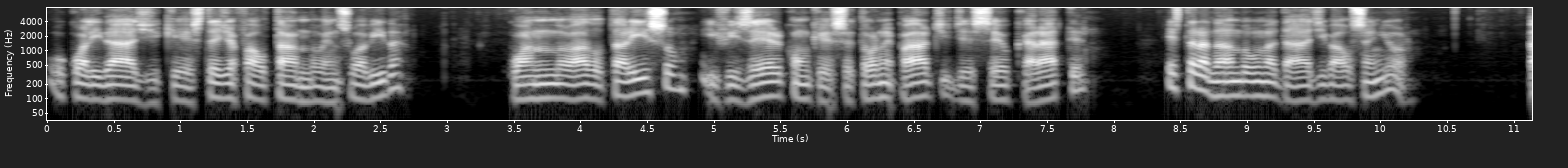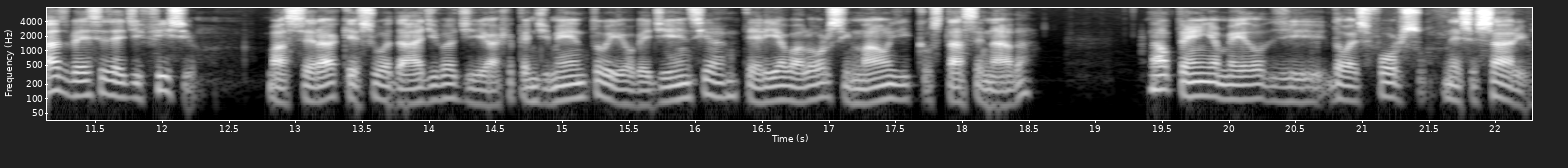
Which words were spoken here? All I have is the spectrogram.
ou qualidade que esteja faltando em sua vida? Quando adotar isso e fizer com que se torne parte de seu caráter, estará dando uma dádiva ao Senhor. Às vezes é difícil, mas será que sua dádiva de arrependimento e obediência teria valor se não lhe custasse nada? Não tenha medo de, do esforço necessário.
